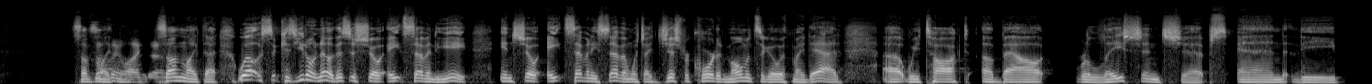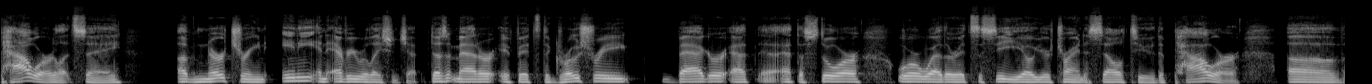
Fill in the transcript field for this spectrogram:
Something, something like, like, that. Something like that. Well, because so, you don't know, this is show 878. In show 877, which I just recorded moments ago with my dad, uh, we talked about relationships and the power, let's say, of nurturing any and every relationship. Doesn't matter if it's the grocery bagger at uh, at the store or whether it's the CEO you're trying to sell to. The power of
